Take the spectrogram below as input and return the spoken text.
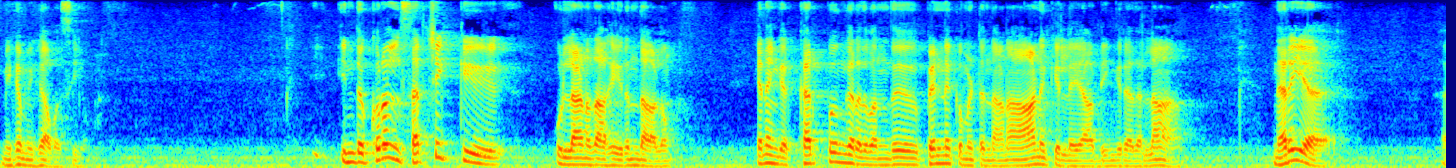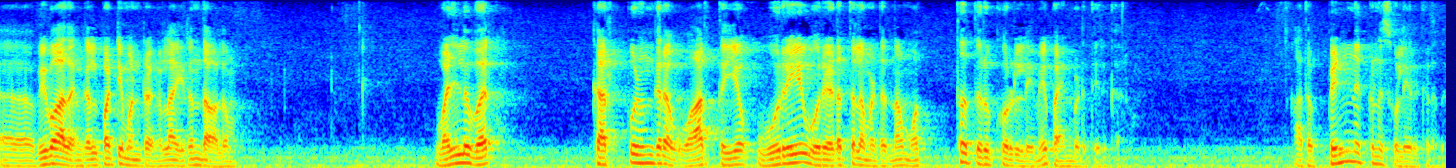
மிக மிக அவசியம். இந்த குரல் சர்ச்சைக்கு உள்ளானதாக இருந்தாலும் ஏன்னா இங்கே கற்புங்கிறது வந்து பெண்ணுக்கு மட்டும்தானா ஆணுக்கு இல்லையா அப்படிங்கிறதெல்லாம் நிறைய விவாதங்கள் பட்டிமன்றங்கள்லாம் இருந்தாலும் வள்ளுவர் கற்புங்கிற வார்த்தையை ஒரே ஒரு இடத்துல மட்டும்தான் மொத்த திருக்குறள்லையுமே பயன்படுத்தியிருக்கார். அதை பெண்ணுக்குன்னு சொல்லியிருக்கிறது.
